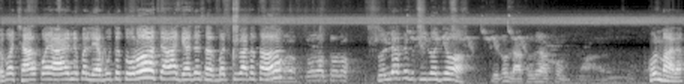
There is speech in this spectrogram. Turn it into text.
ભરજોમાં છાલ કોઈ આવે ને પણ લેબુ તો તોડો ચાલા ઘેર છે શરબત પીવા તો થયો તોલો તોલો. તોલ્યો કે કિલો જેવો? કેટલો લાઠો છે આખો કોણ મારા?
